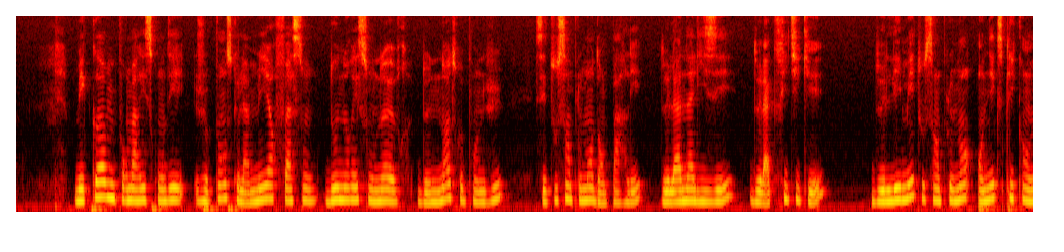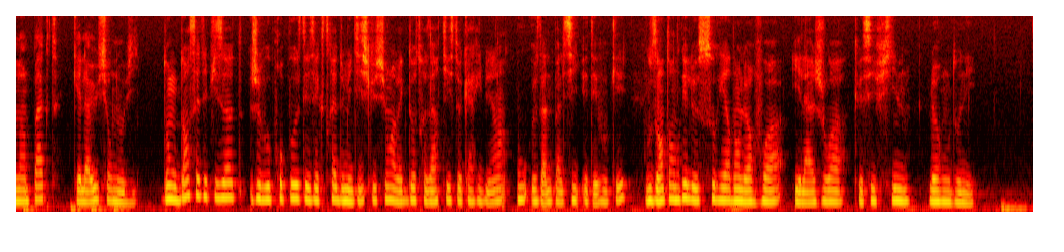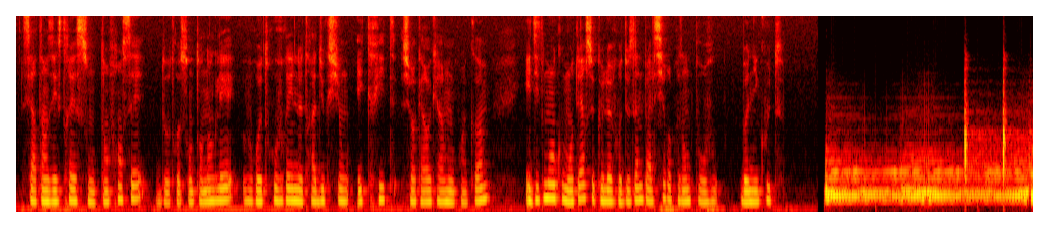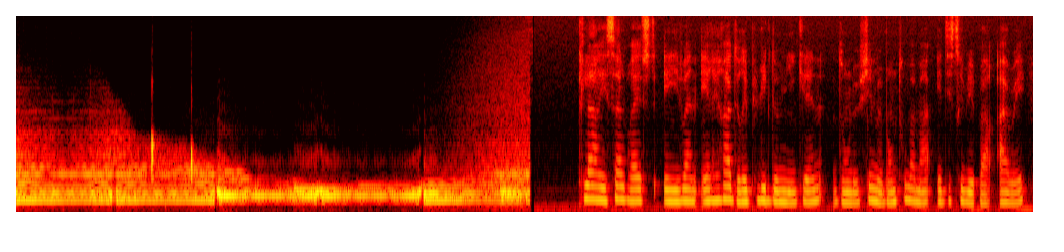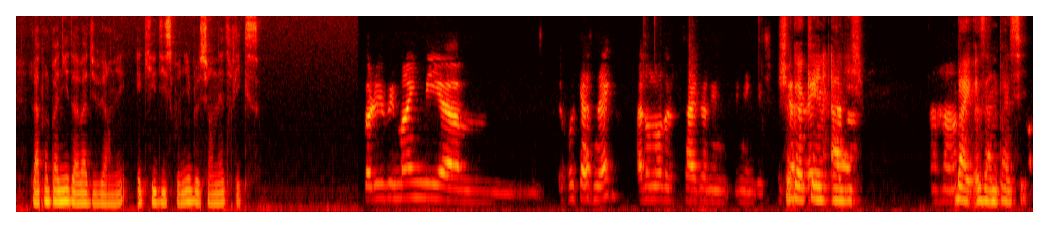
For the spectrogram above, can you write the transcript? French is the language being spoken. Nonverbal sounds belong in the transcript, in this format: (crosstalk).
Mais comme pour Marie Scondé, je pense que la meilleure façon d'honorer son œuvre de notre point de vue, c'est tout simplement d'en parler, de l'analyser, de la critiquer, de l'aimer tout simplement en expliquant l'impact qu'elle a eu sur nos vies. Donc dans cet épisode, je vous propose des extraits de mes discussions avec d'autres artistes caribéens où Eusanne Palsy est évoqué. Vous entendrez le sourire dans leur voix et la joie que ces films leur ont donné. Certains extraits sont en français, d'autres sont en anglais. Vous retrouverez une traduction écrite sur carocaramon.com et dites-moi en commentaire ce que l'œuvre d'Eusanne Palsy représente pour vous. Bonne écoute. Clarissa Albrecht et Ivan Herrera de République dominicaine, dont le film Bantu Mama est distribué par Array, la compagnie d'Ava Duvernay, et qui est disponible sur Netflix. But it remind me um. I don't know the title in, in English. Sugarcane Alley uh-huh. by Ozan Palsi.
